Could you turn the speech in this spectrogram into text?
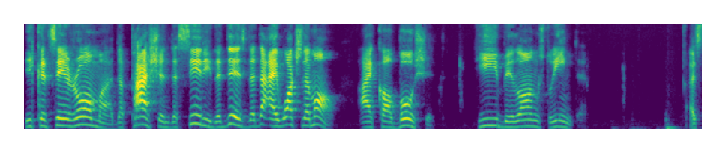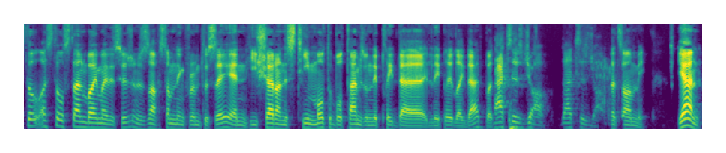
He could say Roma, the passion, the city, the this, the that. I watch them all. I call bullshit. He belongs to Inter. I still I still stand by my decision. It's not something for him to say, and he shot on his team multiple times when they played that they played like that. But that's his job. That's his job. That's on me. Jan,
